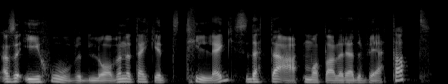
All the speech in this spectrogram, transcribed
altså, i hovedloven. Dette er ikke et tillegg, så dette er på en måte allerede vedtatt.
